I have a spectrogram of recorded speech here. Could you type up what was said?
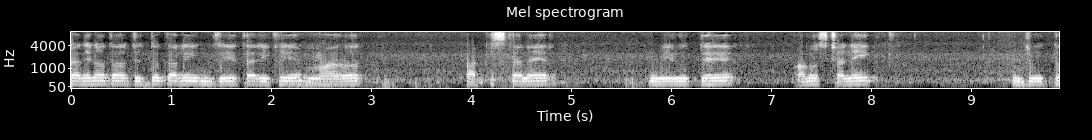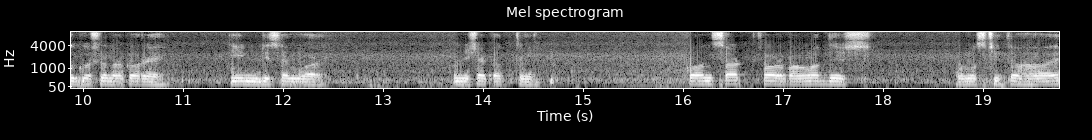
স্বাধীনতা যুদ্ধকালীন যে তারিখে ভারত পাকিস্তানের বিরুদ্ধে আনুষ্ঠানিক যুদ্ধ ঘোষণা করে, তিন ডিসেম্বর উনিশশো একাত্তর। কনসার্ট ফর বাংলাদেশ অনুষ্ঠিত হয়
